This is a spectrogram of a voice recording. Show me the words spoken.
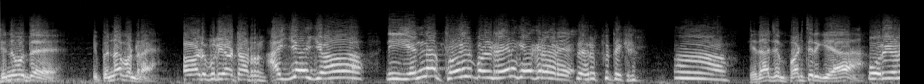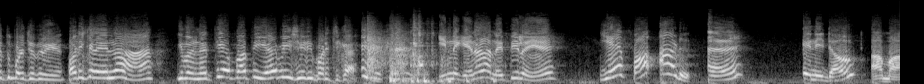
சின்னமுத்து இப்ப என்ன பண்ற? ஆடு புலி ஆட்டம் ஆடுறேன். ஐயோ நீ என்ன தொழில் பண்றேன்னு கேக்குறாரு. செருப்பு தைக்கிறேன். ஆ, ஏதாச்சும் படிச்சிருக்கியா? ஒரு எழுத்து படிச்சது படிக்கலைன்னா இவன் நெத்திய பார்த்து ஏபிசிடி படிச்சுக்க. இன்னைக்கு என்னடா நெத்தியிலேயே? ஏப்பா ஆடு. எனி டவுட் ஆமா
